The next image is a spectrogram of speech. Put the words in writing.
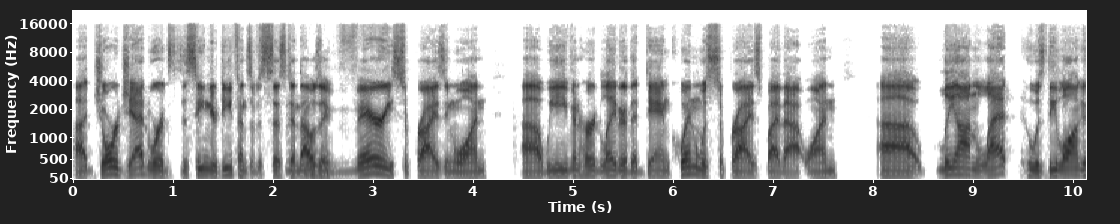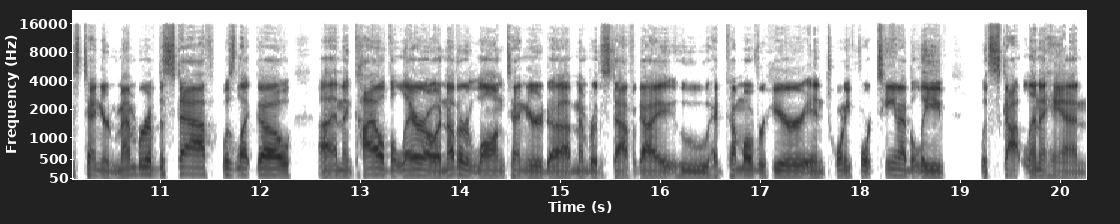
Uh, George Edwards, the senior defensive assistant, that was a very surprising one. Uh, we even heard later that Dan Quinn was surprised by that one. Uh, Leon Lett, who was the longest tenured member of the staff, was let go. Uh, and then Kyle Valero, another long tenured uh, member of the staff, a guy who had come over here in 2014, I believe, with Scott Linehan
